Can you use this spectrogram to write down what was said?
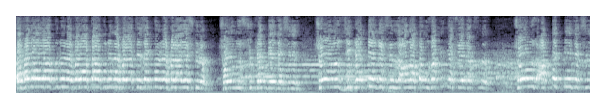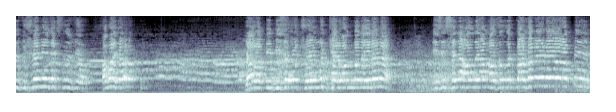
Efela yakudun, efela tadunun, efela tezekkürün, efela yeşkürün. Çoğunuz şükretmeyeceksiniz. Çoğunuz zikretmeyeceksiniz. Allah'tan uzak yaşayacaksınız. Çoğunuz akletmeyeceksiniz, düşünemeyeceksiniz diyor. Ama ya Rabbi. Ya Rabbi bizi o çoğunluk kervanından eyleme. Bizi seni anlayan azınlıklardan eyle ya Rabbi.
